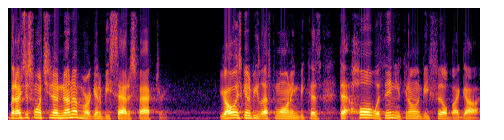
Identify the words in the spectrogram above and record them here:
But I just want you to know none of them are going to be satisfactory. You're always going to be left wanting because that hole within you can only be filled by God.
